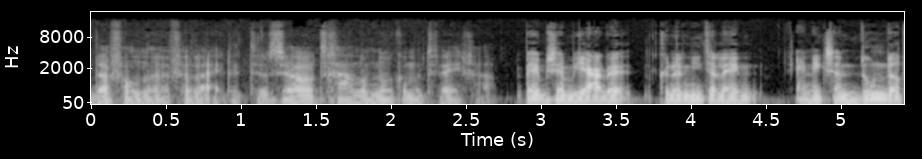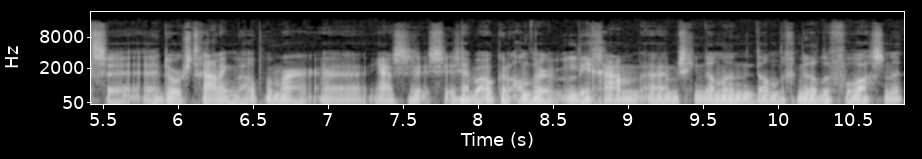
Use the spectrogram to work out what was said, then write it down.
daarvan verwijderd. Dus zou het gaan om 0,2 graden. Baby's en bejaarden kunnen niet alleen er niks aan doen dat ze door straling lopen, maar ja, ze, ze, hebben ook een ander lichaam misschien dan, een, dan de gemiddelde volwassenen.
